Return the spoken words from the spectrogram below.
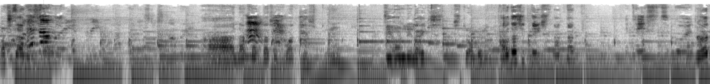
What's This the other? is strawberry and cream. That Ah, that doesn't want this cream. He only likes strawberry. How does it taste? Not that. It tastes good. Good?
